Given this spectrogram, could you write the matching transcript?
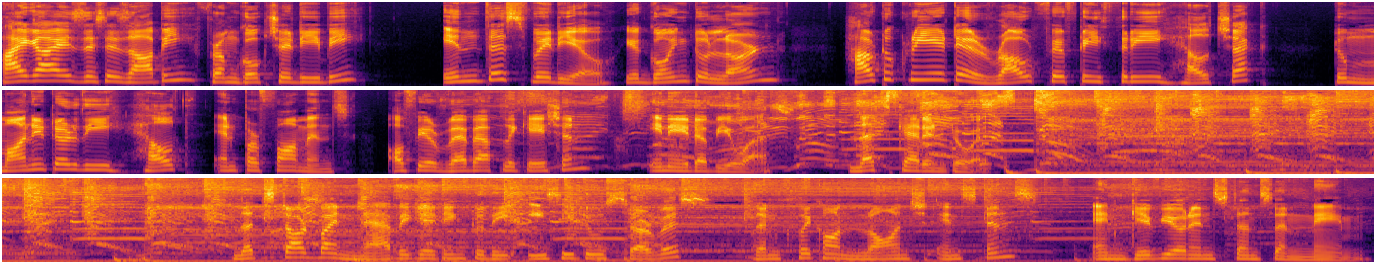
Hi guys, this is Abhi from GokceDB. In this video, you're going to learn how to create a Route 53 health check to monitor the health and performance of your web application in AWS. Let's get into it. Let's start by navigating to the EC2 service, then click on Launch Instance and give your instance a name.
